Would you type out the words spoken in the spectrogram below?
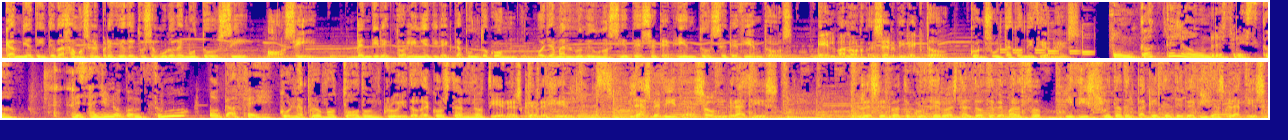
Cámbiate y te bajamos el precio de tu seguro de moto sí o sí. Ven directo a lineadirecta.com o llama al 917-700-700. El valor de ser directo. Consulta condiciones. ¿Un cóctel o un refresco? ¿Desayuno con zumo o café? Con la promo todo incluido de Costa no tienes que elegir. Las bebidas son gratis. Reserva tu crucero hasta el 12 de marzo y disfruta del paquete de bebidas gratis.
